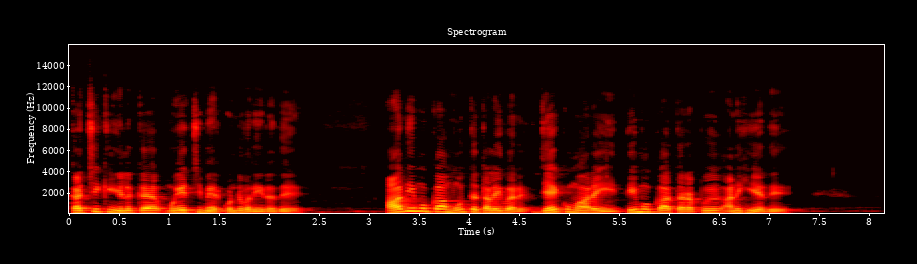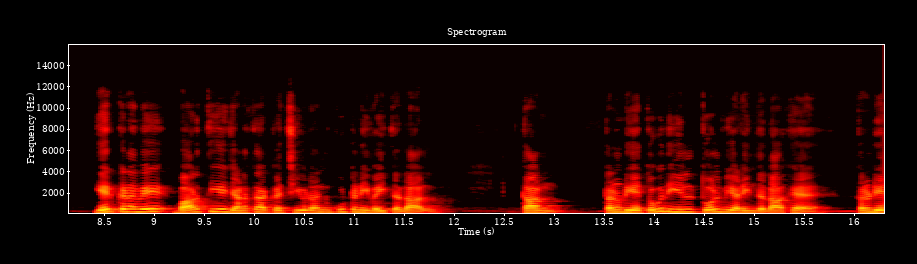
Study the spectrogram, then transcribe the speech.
கட்சிக்கு இழுக்க முயற்சி மேற்கொண்டு வருகிறது. அதிமுக மூத்த தலைவர் ஜெயக்குமாரை திமுக தரப்பு அணுகியது. ஏற்கனவே பாரதிய ஜனதா கட்சியுடன் கூட்டணி வைத்ததால் தான் தன்னுடைய தொகுதியில் தோல்வி அடைந்ததாக தன்னுடைய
